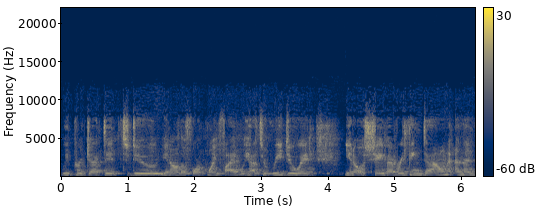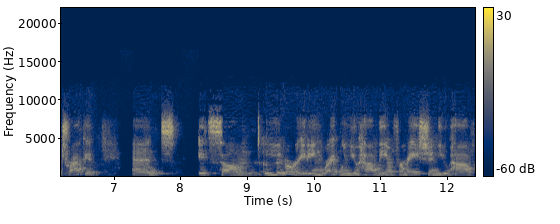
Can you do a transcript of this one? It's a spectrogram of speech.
We projected to do, you know, the 4.5. We had to redo it, you know, shave everything down and then track it. And it's um, liberating, right? When you have the information, you have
